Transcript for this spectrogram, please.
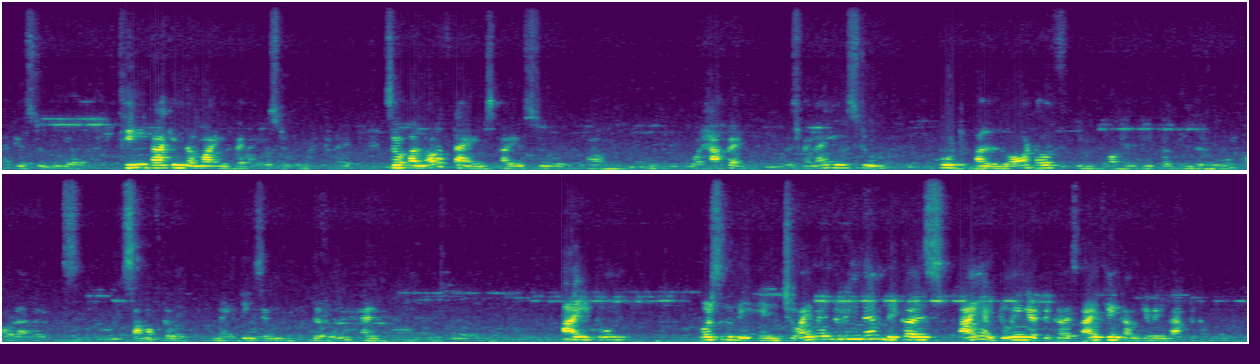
That used to be a thing back in the mind when I used to do it, right? So a lot of times I used to, um, what happened was when I used to put a lot of important people in the room, or rather some of the mentees in the room, and I don't personally enjoy mentoring them because I am doing it because I think I'm giving back to community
